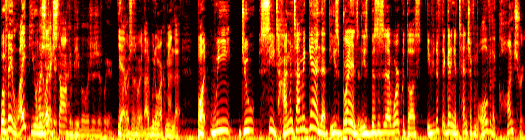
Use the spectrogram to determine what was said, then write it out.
But if they like you and they like like stalking people, which is just weird. Yeah, which is weird. I, we don't recommend that. But we do see time and time again that these brands and these businesses that work with us, even if they're getting attention from all over the country,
